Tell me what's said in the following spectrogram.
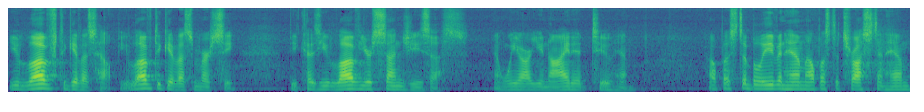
You love to give us help. You love to give us mercy because you love your Son, Jesus, and we are united to him. Help us to believe in him. Help us to trust in him.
